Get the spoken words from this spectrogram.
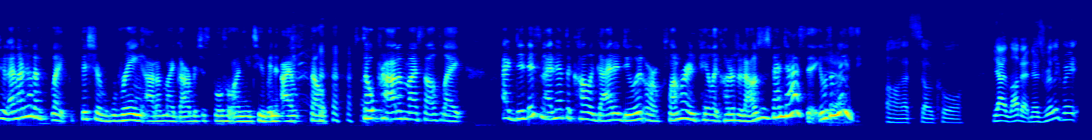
Dude, I learned how to like fish a ring out of my garbage disposal on YouTube, and I felt so proud of myself. Like, I did this and I didn't have to call a guy to do it or a plumber and pay like hundreds of dollars. It was fantastic. It was yeah. amazing. Oh, that's so cool. Yeah, I love it. And there's really great,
